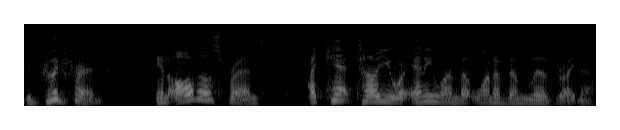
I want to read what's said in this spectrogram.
The good friends, in all those friends, I can't tell you where anyone but one of them lives right now.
